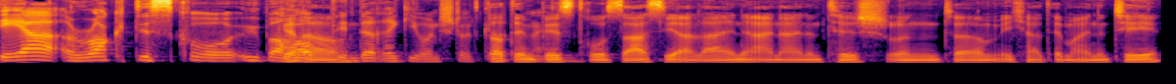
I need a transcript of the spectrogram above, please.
der Rockdisco überhaupt genau. in der Region Stuttgart. Dort im Bistro saß sie alleine an einem Tisch und ähm, ich hatte meinen Tee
